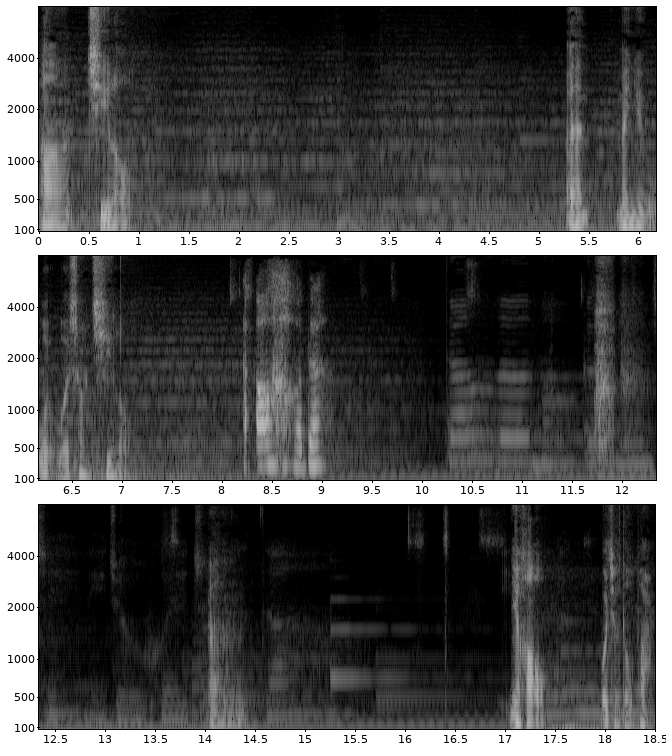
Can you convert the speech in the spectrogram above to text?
啊、七楼。嗯、美女，我我上七楼。哦，好的。嗯、你好，我叫豆瓣儿，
